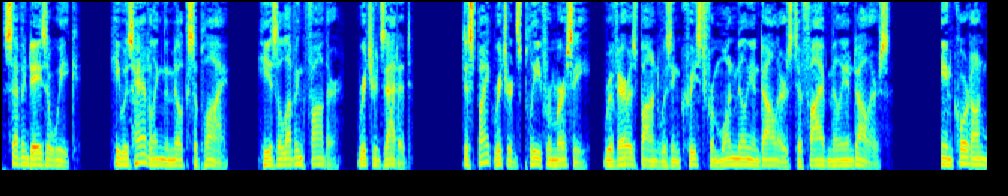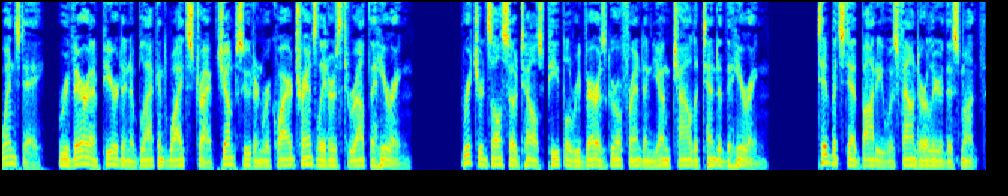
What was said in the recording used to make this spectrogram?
seven days a week. He was handling the milk supply. He is a loving father, Richards added. Despite Richards' plea for mercy, Rivera's bond was increased from $1 million to $5 million. In court on Wednesday, Rivera appeared in a black and white striped jumpsuit and required translators throughout the hearing. Richards also tells people Rivera's girlfriend and young child attended the hearing. Tibbetts' dead body was found earlier this month,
